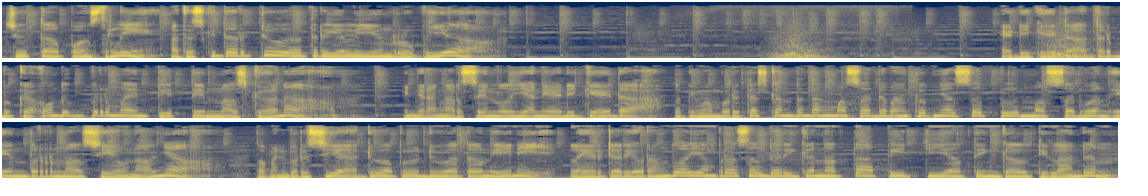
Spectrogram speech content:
juta pound sterling atau sekitar 2 triliun rupiah. Eddie Keita terbuka untuk bermain di timnas Ghana. Penyerang Arsenal yakni Eddie Keita lebih memprioritaskan tentang masa depan klubnya sebelum masa depan internasionalnya. Pemain berusia 22 tahun ini lahir dari orang tua yang berasal dari Ghana tapi dia tinggal di London.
